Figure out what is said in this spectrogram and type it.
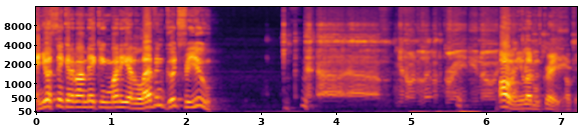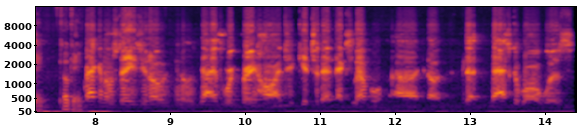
And you're thinking about making money at 11? Good for you. Uh, Oh, in the 11th grade. days- Okay. Okay. Back in those days, you know, you know, guys worked very hard to get to that next level. Uh, you know, that basketball was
